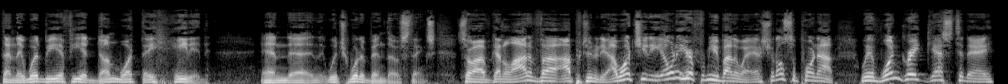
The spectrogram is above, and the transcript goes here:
than they would be if he had done what they hated, and uh, which would have been those things. So I've got a lot of uh, opportunity. I want you to. I want to hear from you. By the way, I should also point out we have one great guest today,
